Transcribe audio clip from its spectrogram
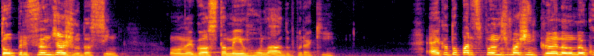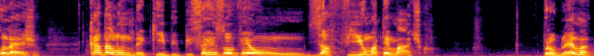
Tô precisando de ajuda, sim. O negócio tá meio enrolado por aqui. É que eu tô participando de uma gincana no meu colégio. Cada aluno da equipe precisa resolver um desafio matemático. O problema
